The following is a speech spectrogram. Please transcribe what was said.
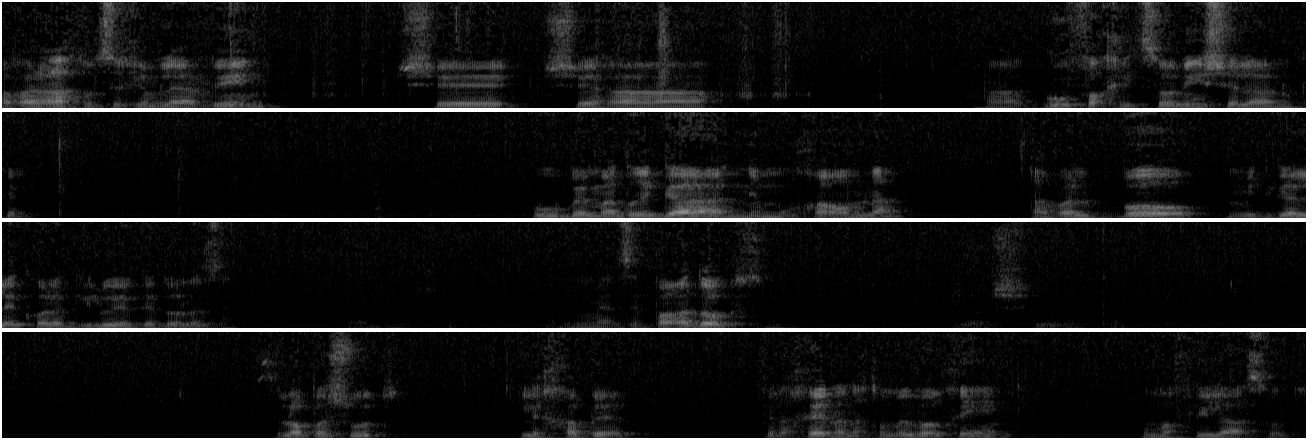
אבל אנחנו צריכים להבין ש... שה... הגוף החיצוני שלנו, כן, הוא במדרגה נמוכה אומנם, אבל בו מתגלה כל הגילוי הגדול הזה. זה פרדוקס. זה. כן. זה לא פשוט לחבר. ולכן אנחנו מברכים, הוא מפליא לעשות.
